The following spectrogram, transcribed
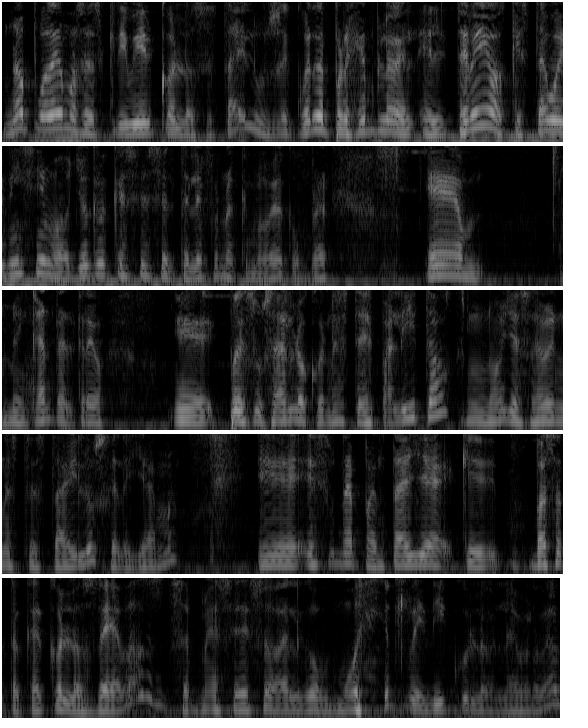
no podemos escribir con los stylus. Recuerden, por ejemplo, el, Treo, que está buenísimo. Yo creo que ese es el teléfono que me voy a comprar. Em, Me encanta el Treo. Eh, puedes usarlo con este palito, ¿no? Ya saben, este stylus se le llama. Eh, es una pantalla que vas a tocar con los dedos. Se me hace eso algo muy ridículo, la verdad.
